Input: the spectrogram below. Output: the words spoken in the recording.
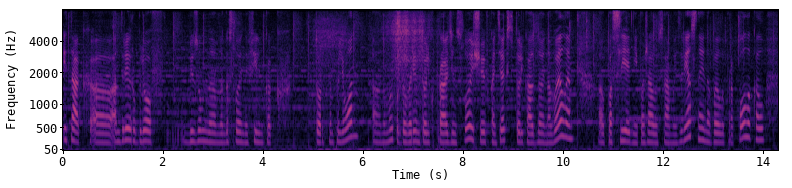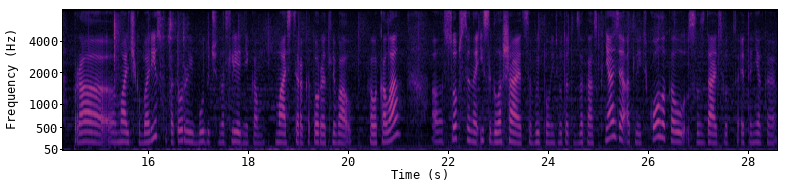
Итак, э, Андрей Рублев безумно многослойный фильм, как торт Наполеон, э, но мы поговорим только про один слой, еще и в контексте только одной новеллы, э, последней, пожалуй, самой известной, новеллы про колокол, про мальчика Бориску, который, будучи наследником мастера, который отливал колокола, собственно, и соглашается выполнить вот этот заказ князя, отлить колокол, создать вот это некое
